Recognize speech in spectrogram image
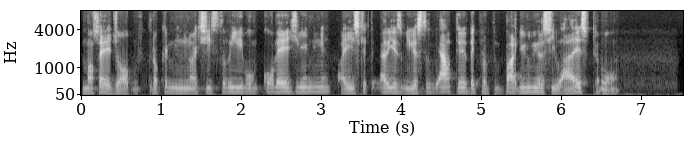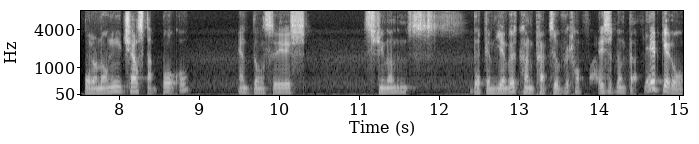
no sé, yo creo que no existe ningún colegio en el país que tenga 10.000 estudiantes, de pronto un par de universidades, pero, pero no muchas tampoco. Entonces, si uno, dependiendo del contrato, es pero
